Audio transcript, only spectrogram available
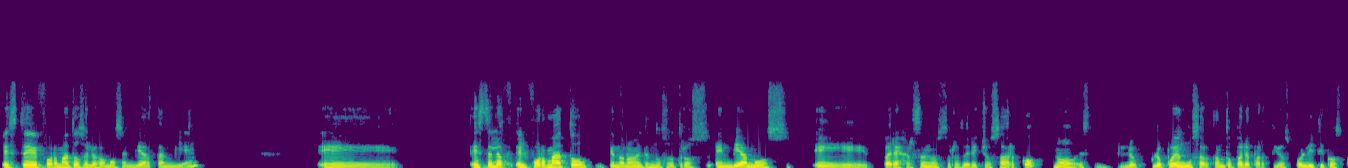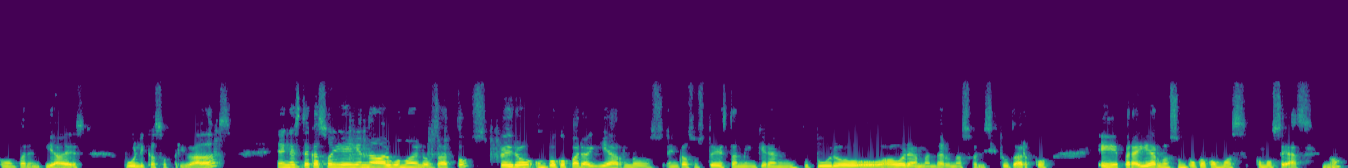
Este formato se los vamos a enviar también. Eh, este es el formato que normalmente nosotros enviamos eh, para ejercer nuestros derechos ARCO, ¿no? lo, pueden usar tanto para partidos políticos como para entidades públicas o privadas. En este caso ya he llenado algunos de los datos, pero un poco para guiarlos, en caso ustedes también quieran en un futuro o ahora mandar una solicitud ARCO, eh, para guiarlos un poco cómo, cómo se hace, ¿no?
